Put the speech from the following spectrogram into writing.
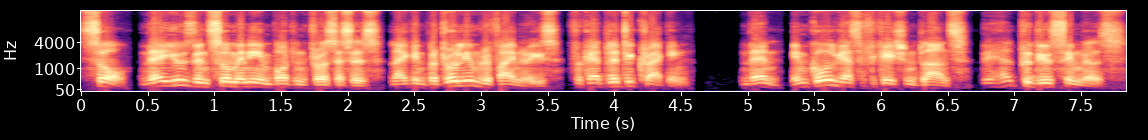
So, they're used in so many important processes, like in petroleum refineries, for catalytic cracking. Then, in coal gasification plants, they help produce syngas.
